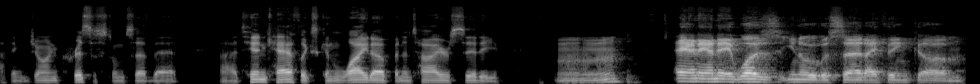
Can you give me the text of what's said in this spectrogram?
I think John Chrysostom said that uh, 10 Catholics can light up an entire city. Mm-hmm. And and it was, you know, it was said, I think, um,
